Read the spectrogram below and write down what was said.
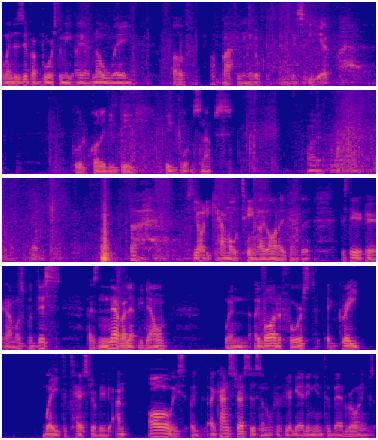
And when the zipper burst on me, I had no way of, of baffling it up. You can see here, good quality big, big button snaps on it. It's the only camo thing I own, I think, the, the steer camos. But this has never let me down. When I bought it first, a great way to test your bivy. And always, I, I can't stress this enough if you're getting into bed rollings,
